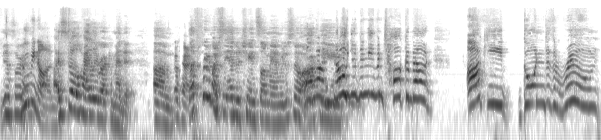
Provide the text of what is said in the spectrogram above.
Yes, all right. Moving on. I still highly recommend it. Um, Okay. That's pretty much the end of Chainsaw Man. We just know Oh Aki. no, you didn't even talk about Aki going into the room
